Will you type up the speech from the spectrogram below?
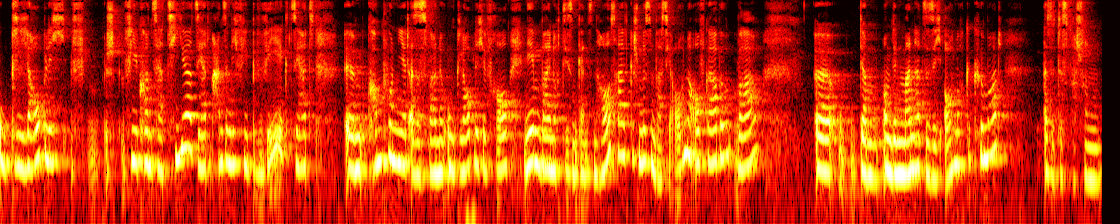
unglaublich viel konzertiert, sie hat wahnsinnig viel bewegt, sie hat ähm, komponiert, also es war eine unglaubliche Frau, nebenbei noch diesen ganzen Haushalt geschmissen, was ja auch eine Aufgabe war. Äh, der, um den Mann hat sie sich auch noch gekümmert. Also das war schon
